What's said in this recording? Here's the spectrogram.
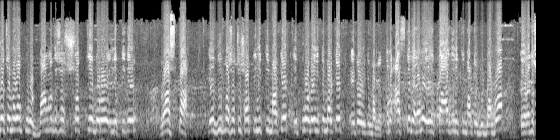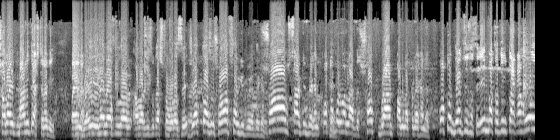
এটা হচ্ছে নবাবপুর রোড বাংলাদেশের সবচেয়ে বড় ইলেকট্রিকের রাস্তা। এই দুই পাশে হচ্ছে সব ইলেকট্রিক মার্কেট, এই পুরোটা ইলেকট্রিক মার্কেট এটা ইলেকট্রিক মার্কেট। তবে আজকে দেখাবো এই তাজ ইলেকট্রিক মার্কেট ঢুকবো আমরা এর আগে সবাই মার্কেটে আসছে নাকি? ভাই এখানে আপনার আমার কিছু কাস্টমার আছে। যত আছে সব সার্কিট দেখেন। সব সার্কিট দেখেন কত পরিমাণ লাগবে? সব ব্র্যান্ড পাবেন আপনারা এখানে। কত গ্যাংসিস আছে? এই মাথা যদি টাকা ওই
